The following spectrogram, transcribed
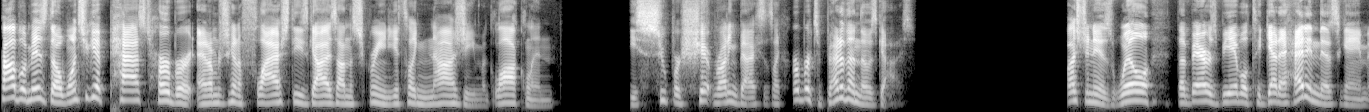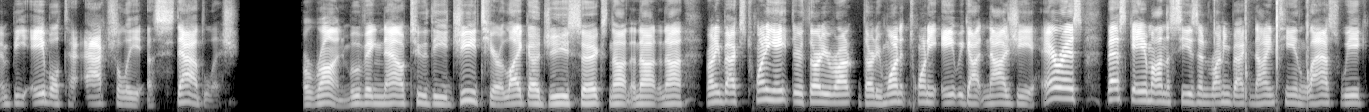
Problem is, though, once you get past Herbert, and I'm just going to flash these guys on the screen, you get to like Najee, McLaughlin, these super shit running backs. It's like Herbert's better than those guys. Question is, will the Bears be able to get ahead in this game and be able to actually establish a run? Moving now to the G tier, like a G6, not, not, not. Running backs 28 through 30, 31 at 28, we got Najee Harris. Best game on the season, running back 19 last week.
